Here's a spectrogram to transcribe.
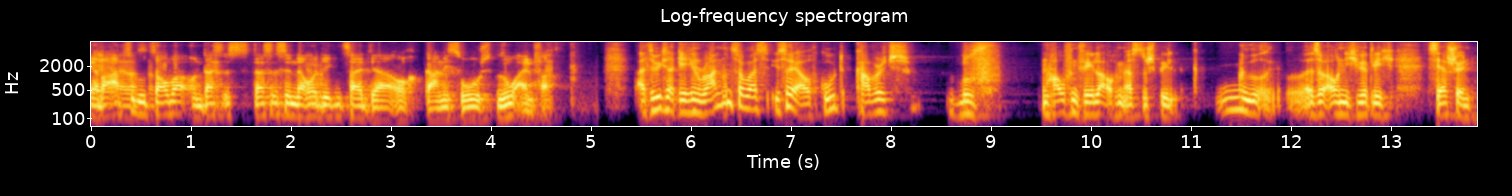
er, war absolut war sauber. und das ist, das ist in der heutigen Zeit ja auch gar nicht so, so einfach. Also wie gesagt, gegen Run und sowas ist er ja auch gut. Coverage, buff, ein Haufen Fehler auch im ersten Spiel also auch nicht wirklich sehr schön.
